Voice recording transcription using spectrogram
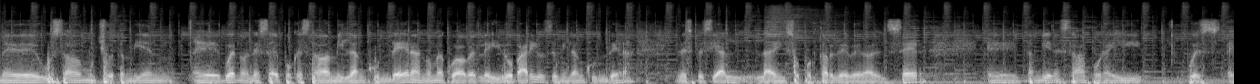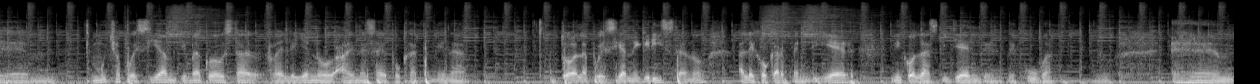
Me gustaba mucho también, eh, bueno, en esa época estaba Milán Kundera, ¿no? me acuerdo haber leído varios de Milán Kundera, en especial La insoportable verdad del ser. Eh, también estaba por ahí pues em, mucha poesía. Yo me acuerdo estar releyendo en esa época también a toda la poesía negrista, ¿no? Alejo Carpentier, Nicolás Guillén de, Cuba, em,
